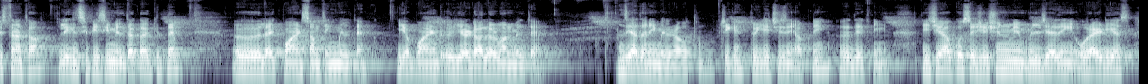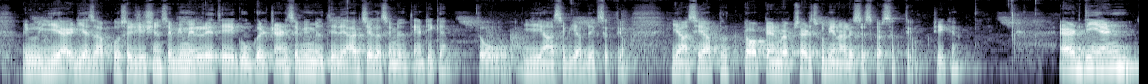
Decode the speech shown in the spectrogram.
इस तरह था, लेकिन सी पी सी मिलता का कितने लाइक पॉइंट समथिंग मिलते हैं, या पॉइंट या डॉलर वन मिलता है, ज़्यादा नहीं मिल रहा होता, ठीक है? तो ये चीज़ें आपने देखनी है। नीचे आपको सजेशन में मिल जाएँगे और आइडियाज़ ये आइडियाज़ आपको सजेशन से भी मिल रहे थे गूगल ट्रेंड से भी मिलते थे, हर जगह से मिलते हैं, ठीक है? तो ये यहाँ से भी आप देख सकते हो। यहाँ से आप टॉप टेन वेबसाइट्स को भी एनालिसिस कर सकते हो, ठीक है? एट दी एंड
